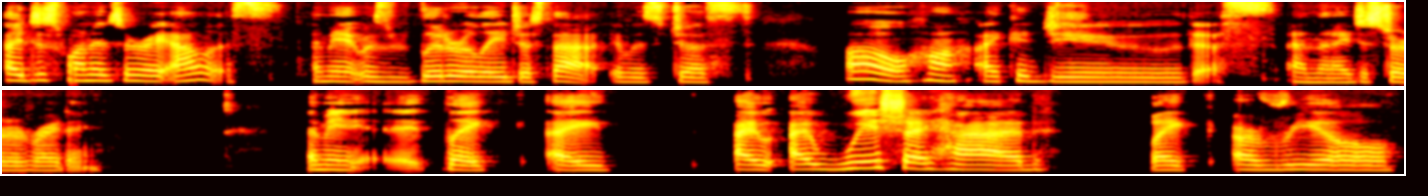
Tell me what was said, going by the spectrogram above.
I just wanted to write Alice. I mean, it was literally just that. It was just, oh, huh, I could do this, and then I just started writing. I mean, it, like I, I, I wish I had like a real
